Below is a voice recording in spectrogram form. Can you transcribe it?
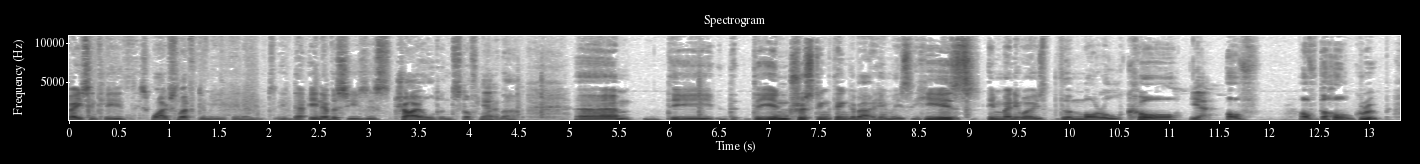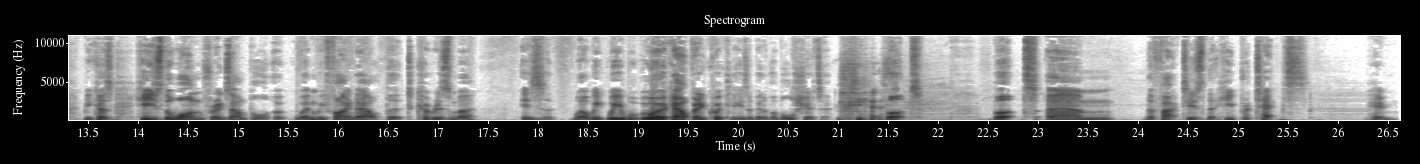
basically his wife's left him, he, you know, he, never sees his child and stuff like that. Um, the, the the interesting thing about him is he is in many ways the moral core Yeah. of of the whole group because he's the one, for example, when we find out that charisma is well, we we work out very quickly he's a bit of a bullshitter, but but um, the fact is that he protects him.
